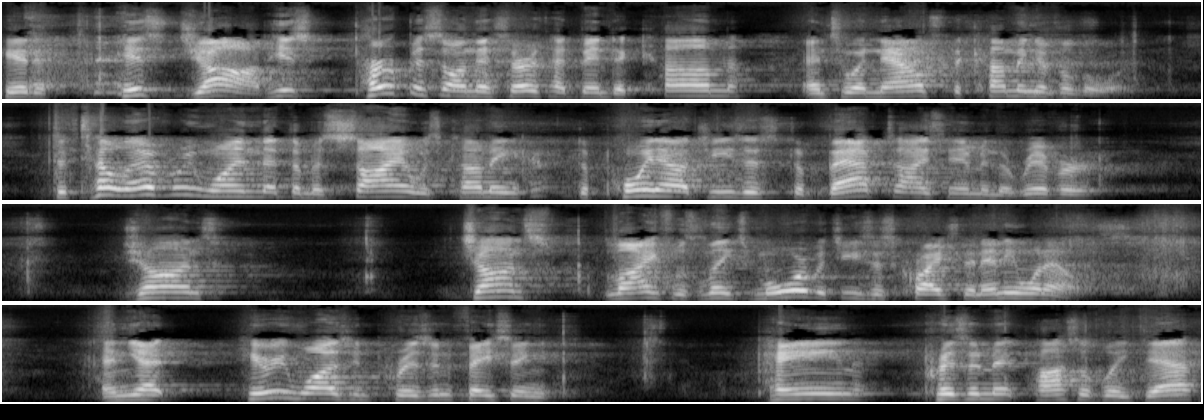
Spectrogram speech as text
He had, his job, his purpose on this earth had been to come and to announce the coming of the Lord. To tell everyone that the Messiah was coming, to point out Jesus, to baptize him in the river. John's, John's life was linked more with Jesus Christ than anyone else. And yet, here he was in prison facing pain, imprisonment, possibly death.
